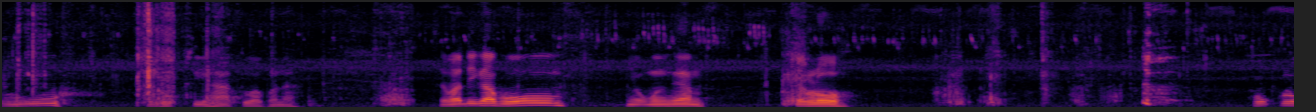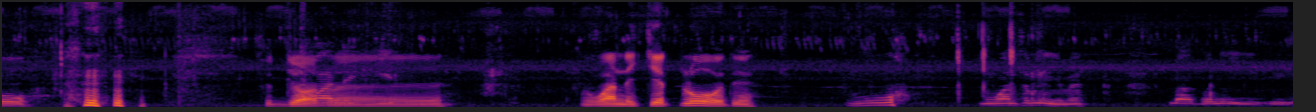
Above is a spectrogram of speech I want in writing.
โอ้ปลาดุกสี่หาตัวพอนะ สวัสดีครับผมยกมือแซมจักโลหกโล สุดยอดนะ เมื่อวานได้เจ็ดโลติโอ้เมื่อวันสำนีไหมมากกว่านี้อีก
